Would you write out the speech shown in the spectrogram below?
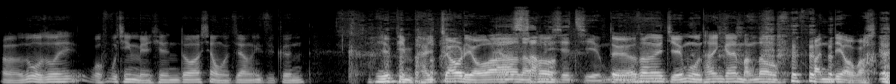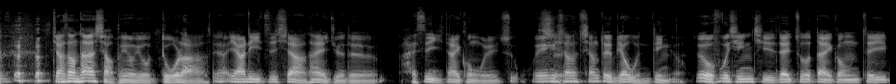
呃，如果说我父亲每天都要像我这样一直跟一些品牌交流啊，然后一些节目，对，要上那些节目，他应该忙到翻掉吧？加上他的小朋友又多啦，压力之下，他也觉得还是以代工为主，因为相相对比较稳定啊。所以我父亲其实在做代工这一。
